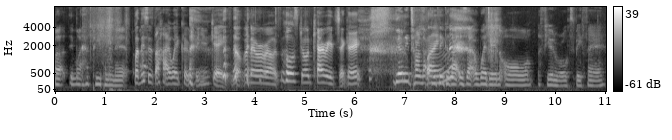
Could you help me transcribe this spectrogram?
but it might have people in it. But this is the highway code for UK. Not for nowhere else. Horse-drawn carriage, okay? The only time that I can think of Fine. that is at a wedding or a funeral. To be fair,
